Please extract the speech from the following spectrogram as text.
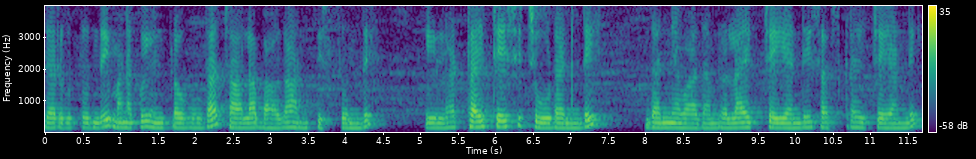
జరుగుతుంది. మనకు ఇంట్లో కూడా చాలా బాగా అనిపిస్తుంది. ఇలా ట్రై చేసి చూడండి. ధన్యవాదములు. లైక్ చేయండి సబ్స్క్రైబ్ చేయండి.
